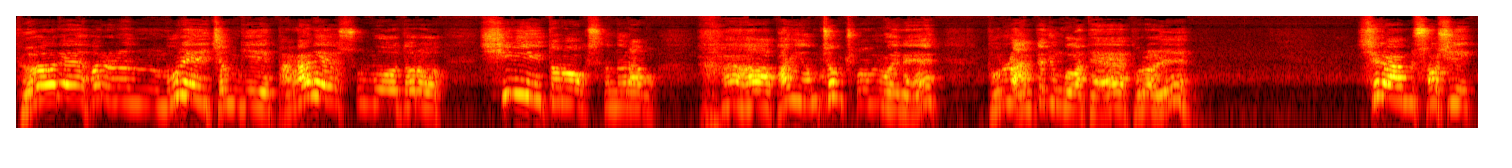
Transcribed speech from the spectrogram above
덜에 흐르는 물의 전기 방 안에 숨어들어 신이 도록 서늘하고. 하하 방이 엄청 추운 모이네 불을 안 떼준 것 같아 불을. 실암 소식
